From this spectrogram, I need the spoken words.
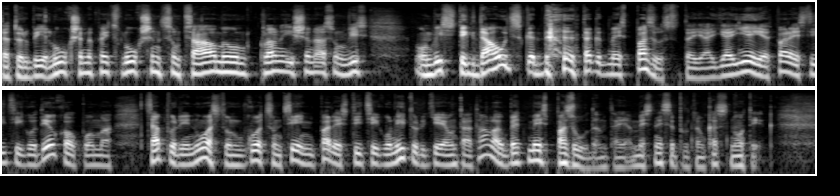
tad tur bija lūkšana pēc lūkšanas un psalmi un klanīšanās un viss, un viss tik daudz, ka tagad mēs pazustu tajā. Ja ieiet pareizticīgo dievkalpojumā, cepurī nost un gods un cieņa pareizticīgo liturģijā un tā tālāk, bet mēs pazūdam tajā, mēs nesaprotam, kas notiek. Uh,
